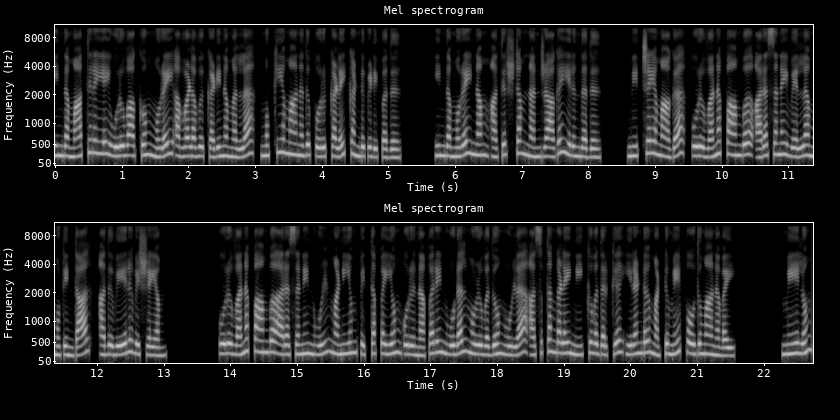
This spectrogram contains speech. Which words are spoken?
இந்த மாத்திரையை உருவாக்கும் முறை அவ்வளவு கடினமல்ல முக்கியமானது பொருட்களை கண்டுபிடிப்பது. இந்த முறை நம் அதிர்ஷ்டம் நன்றாக இருந்தது. நிச்சயமாக ஒரு வனப்பாம்பு அரசனை வெல்ல முடிந்தால் அது வேறு விஷயம். ஒரு வனப்பாம்பு அரசனின் உள்மணியும் பித்தப்பையும் ஒரு நபரின் உடல் முழுவதும் உள்ள அசுத்தங்களை நீக்குவதற்கு இரண்டு மட்டுமே போதுமானவை. மேலும்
